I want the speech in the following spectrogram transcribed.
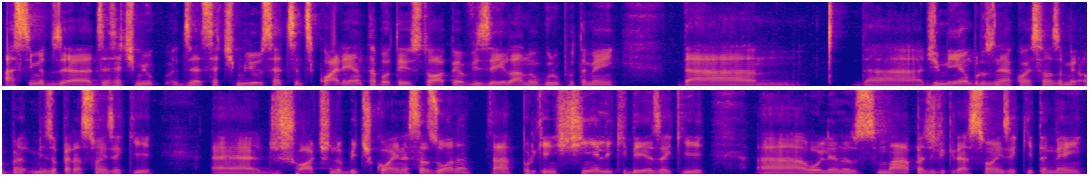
acima dos uh, 17.740, botei o stop. Eu avisei lá no grupo também da, da, de membros, né? Quais são as minhas operações aqui é, de short no Bitcoin nessa zona, tá? Porque a gente tinha liquidez aqui, uh, olhando os mapas de liquidações aqui também,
